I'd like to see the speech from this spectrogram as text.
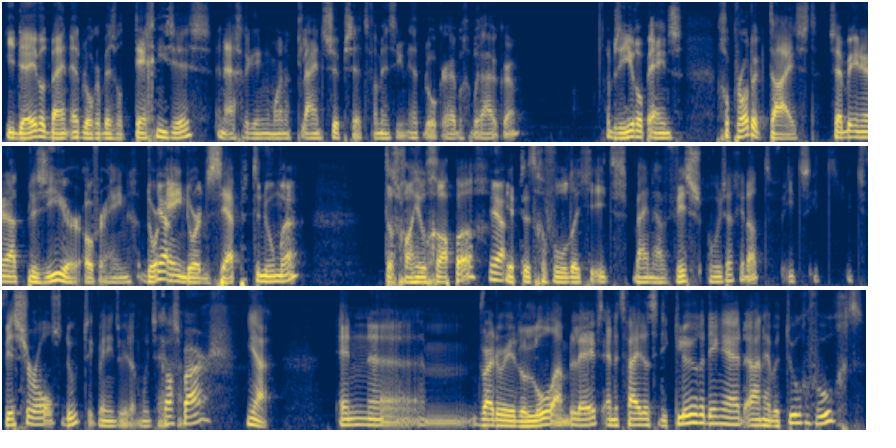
idee, wat bij een adblocker best wel technisch is, en eigenlijk denk ik maar een klein subset van mensen die een adblocker hebben gebruiken, hebben ze hier opeens geproductized. Ze hebben inderdaad plezier overheen, door Ja. één, door de zap te noemen. Dat is gewoon heel grappig. Ja. Je hebt het gevoel dat je iets bijna vis, hoe zeg je dat? Iets, iets, iets viscerals doet. Ik weet niet hoe je dat moet zeggen. Tastbaars. Ja. En ehm, waardoor je de lol aan beleeft. En het feit dat ze die kleuren dingen aan hebben toegevoegd,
